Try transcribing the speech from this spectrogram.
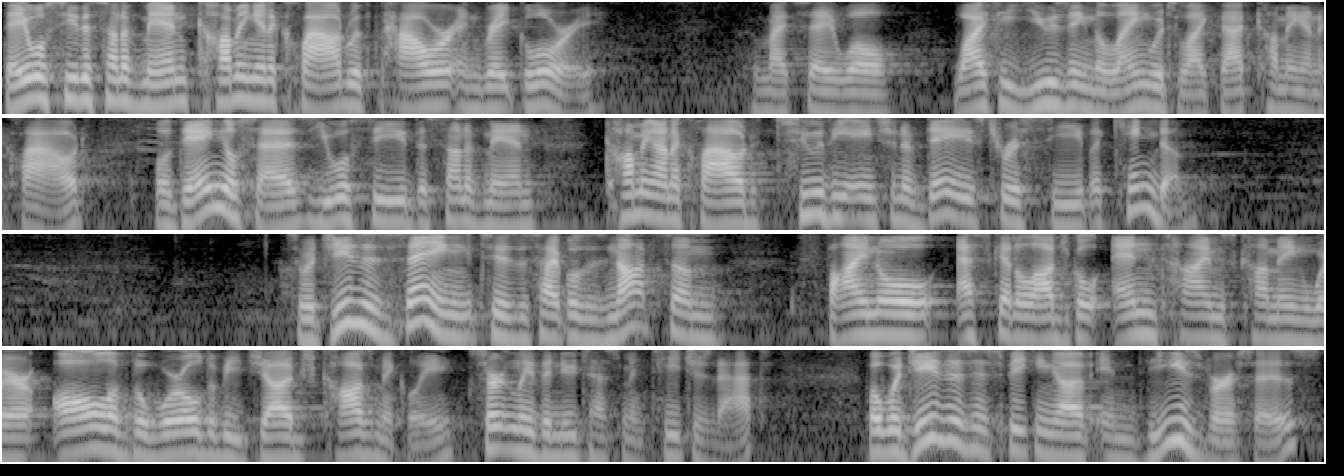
they will see the Son of Man coming in a cloud with power and great glory. We might say, well, why is he using the language like that, coming in a cloud? Well, Daniel says, You will see the Son of Man coming on a cloud to the Ancient of Days to receive a kingdom. So, what Jesus is saying to his disciples is not some final eschatological end times coming where all of the world will be judged cosmically. Certainly, the New Testament teaches that. But what Jesus is speaking of in these verses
